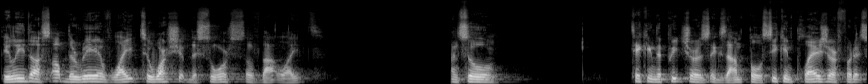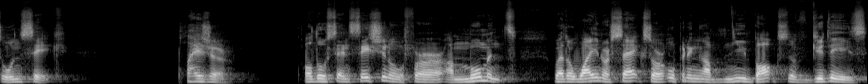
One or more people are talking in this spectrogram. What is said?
They lead us up the ray of light to worship the source of that light. And so, taking the preacher's example, seeking pleasure for its own sake, pleasure, although sensational for a moment, whether wine or sex or opening a new box of goodies,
